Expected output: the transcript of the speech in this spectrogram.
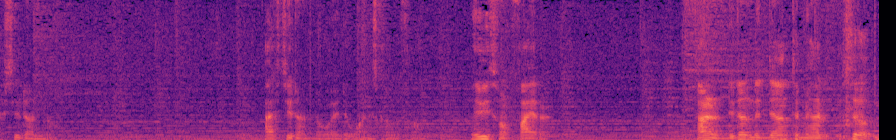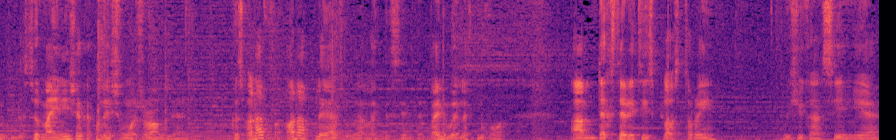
I still don't know. I still don't know where the one is coming from. Maybe it's from fighter. I don't know. They don't. They don't tell me how. So, so my initial calculation was wrong then, because other other players were like the same thing. But anyway, let's move on. Um, dexterity is plus three, which you can see here.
